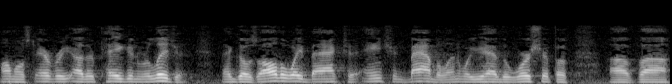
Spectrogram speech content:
almost every other pagan religion. That goes all the way back to ancient Babylon, where you have the worship of, of uh,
